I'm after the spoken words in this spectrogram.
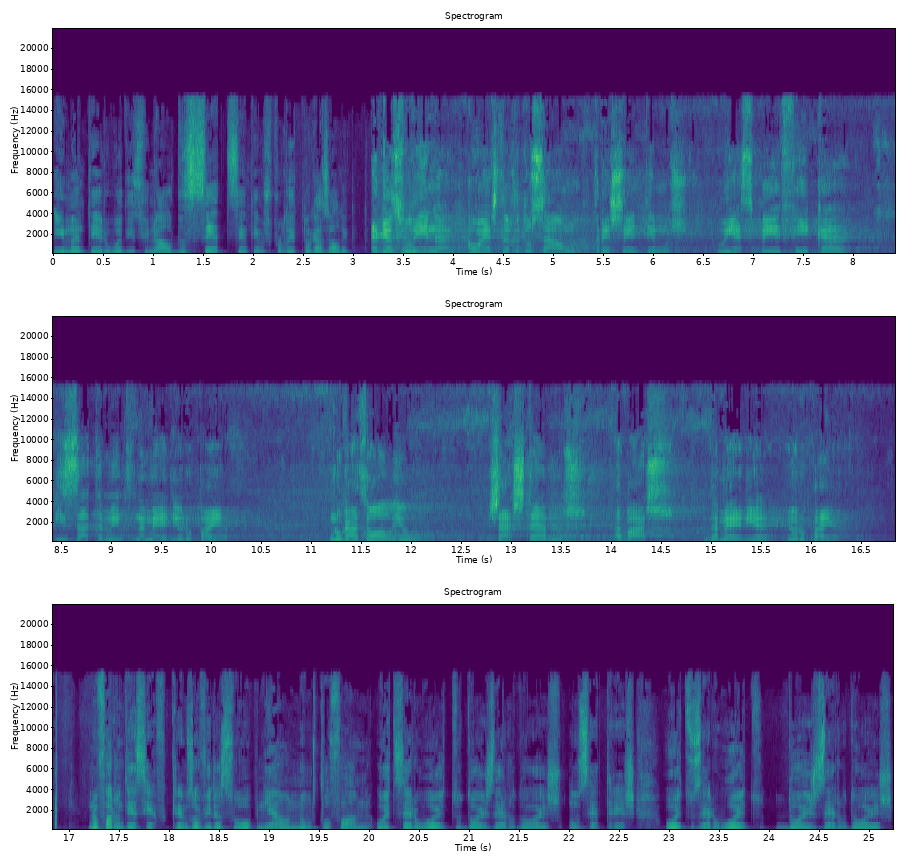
e manter o adicional de 7 cêntimos por litro no gasóleo? A gasolina, com esta redução de 3 cêntimos, o ISP fica exatamente na média europeia. No gasóleo, já estamos abaixo da média europeia. No Fórum TSF, queremos ouvir a sua opinião. Número de telefone 808-202-173. 808-202-173.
